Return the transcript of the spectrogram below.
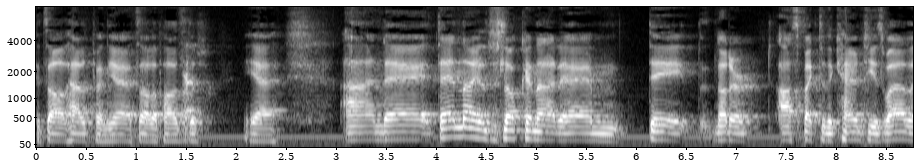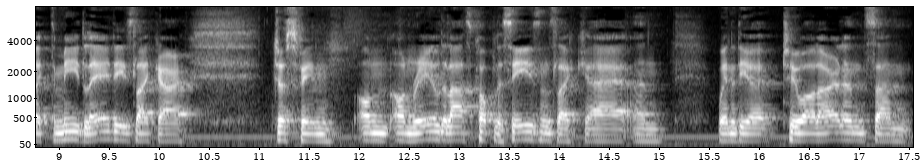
it's all helping. Yeah, it's all a positive. Yeah, and uh, then Niall just looking at um, the another aspect of the county as well, like the Meath ladies, like are just been un, unreal the last couple of seasons, like uh, and winning the uh, two All Irelands, and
